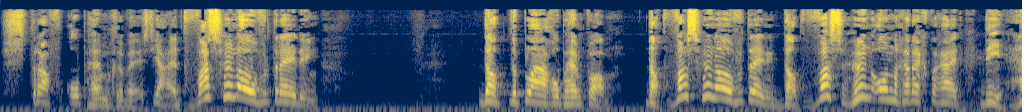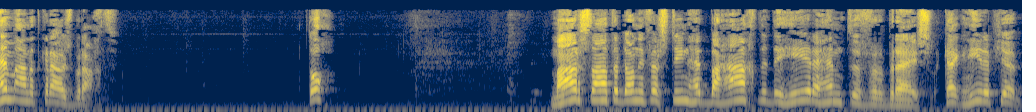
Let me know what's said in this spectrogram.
straf op hem geweest. Ja, het was hun overtreding. Dat de plaag op hem kwam. Dat was hun overtreding. Dat was hun ongerechtigheid die hem aan het kruis bracht. Toch? Maar staat er dan in vers 10: Het behaagde de Heere hem te verbrijzelen. Kijk, hier heb je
